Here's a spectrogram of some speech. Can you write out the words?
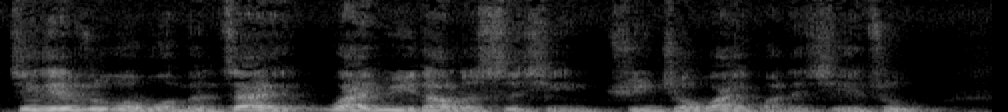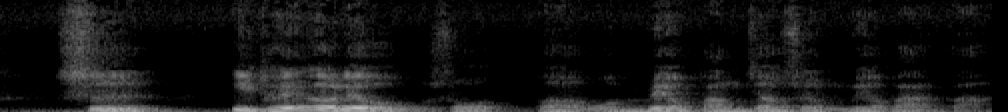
今天如果我们在外遇到的事情，寻求外管的协助，是一推二六五，说啊，我们没有邦交，所以我们没有办法。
